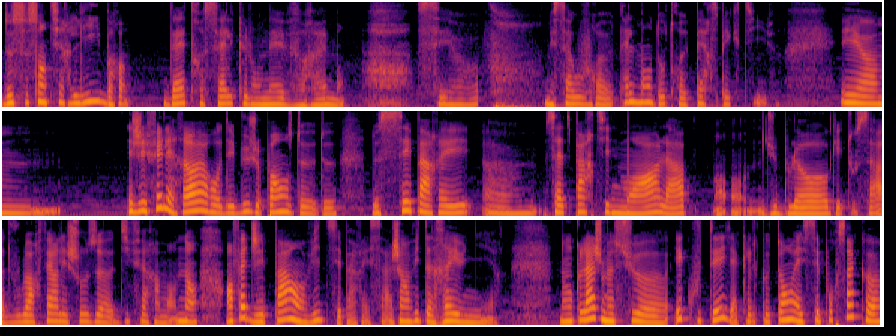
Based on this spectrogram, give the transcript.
de se sentir libre d'être celle que l'on est vraiment. C'est mais ça ouvre tellement d'autres perspectives. Euh, et, j'ai fait l'erreur au début, je pense, de, de, séparer euh, cette partie de moi, là, du blog et tout ça, de vouloir faire les choses euh, différemment. Non, en fait, j'ai pas envie de séparer ça, j'ai envie de réunir. Donc là, je me suis écoutée il y a quelque temps et c'est pour ça que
